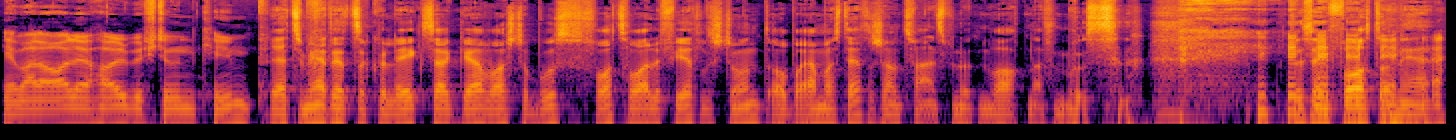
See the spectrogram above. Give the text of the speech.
Ja, weil alle halbe Stunde kommt. ja, zu mir hat jetzt der Kollege gesagt, ja, was der Bus fährt zwar alle Viertelstunde, aber er muss jetzt schon 20 Minuten warten auf den Bus. Deswegen fährt er nicht.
